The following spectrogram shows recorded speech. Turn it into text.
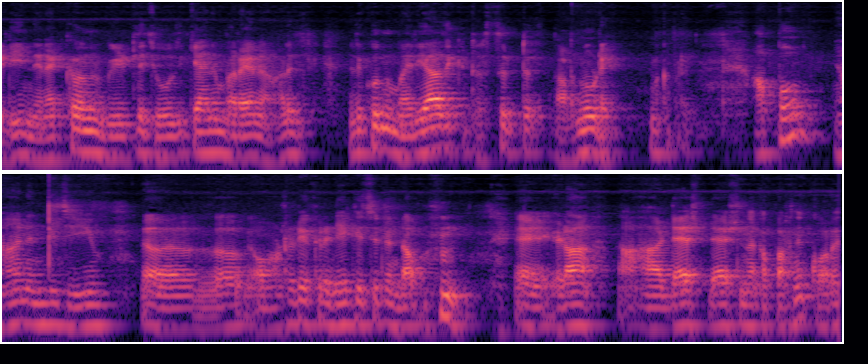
എടി നിനക്കൊന്ന് വീട്ടിൽ ചോദിക്കാനും പറയാനും ആളില്ല. നിനക്കൊന്ന് മര്യാദയ്ക്ക് ഡ്രസ്സ് ഇട്ട് നടന്നൂടെ എന്നൊക്കെ പറയും. അപ്പോൾ ഞാൻ എന്ത് ചെയ്യും ഓൾറെഡി ഒക്കെ റെഡിയാക്കി വെച്ചിട്ടുണ്ടാവും. എടാ ഡാഷ് ഡാഷ് എന്നൊക്കെ പറഞ്ഞ് കുറേ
